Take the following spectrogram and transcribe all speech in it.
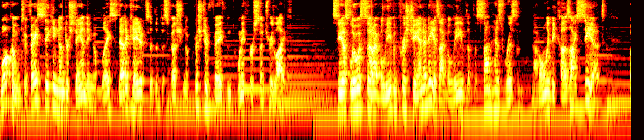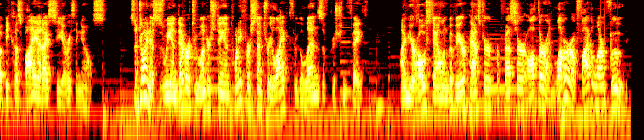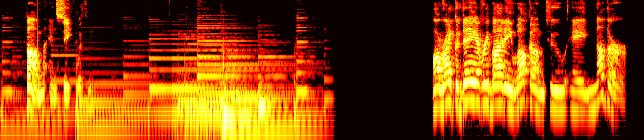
Welcome to Faith Seeking Understanding, a place dedicated to the discussion of Christian faith in 21st century life. C.S. Lewis said, I believe in Christianity as I believe that the sun has risen, not only because I see it, but because by it I see everything else. So join us as we endeavor to understand 21st century life through the lens of Christian faith. I'm your host, Allan Bevere, pastor, professor, author, and lover of five alarm food. Come and seek with me. All right, good day, everybody. Welcome to another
